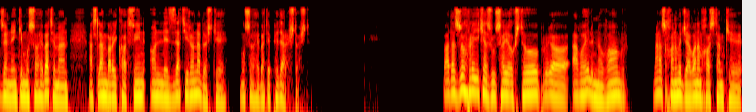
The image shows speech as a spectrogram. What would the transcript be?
ضمن اینکه مصاحبت من اصلا برای کاترین آن لذتی را نداشت که مصاحبت پدرش داشت. بعد از ظهر یکی از روزهای اکتبر یا اوایل نوامبر من از خانم جوانم خواستم که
